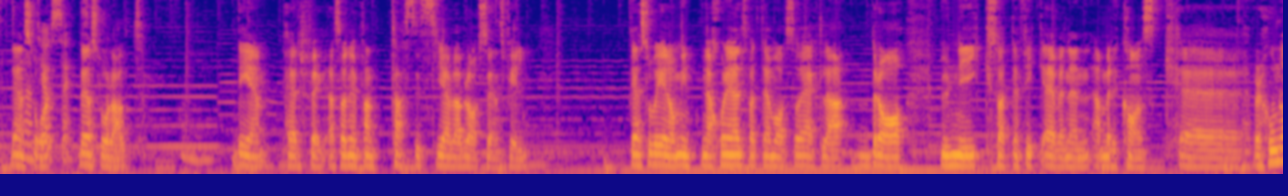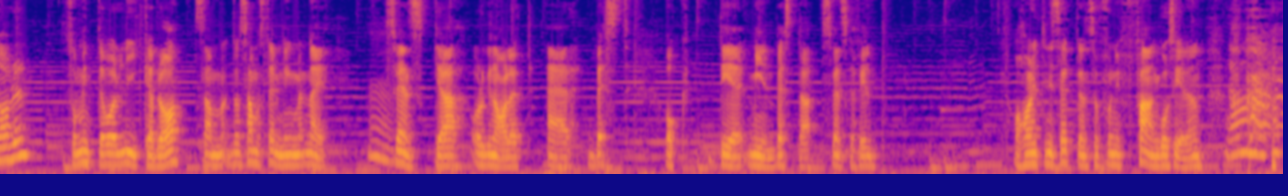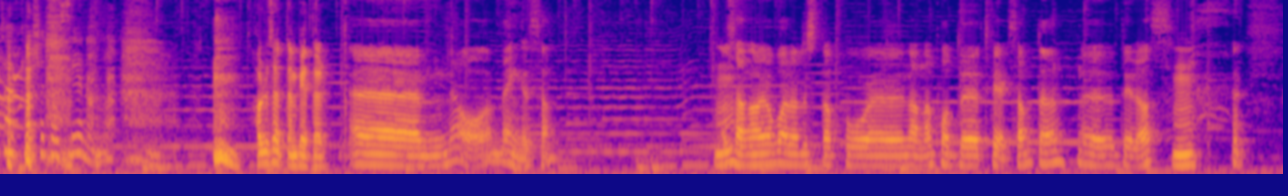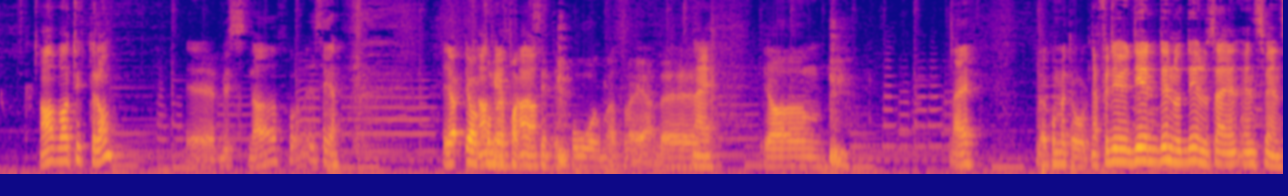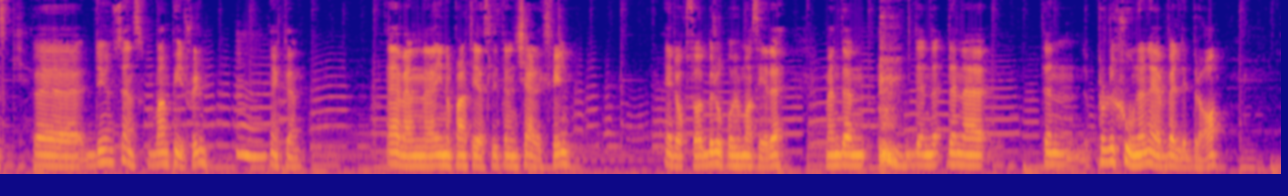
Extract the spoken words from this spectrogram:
Den slår, den slår allt. Det är en perfekt, alltså det är en fantastiskt jävla bra svensk film. Den slog igenom internationellt för att den var så jäkla bra, unik så att den fick även en amerikansk eh, version av den. Som inte var lika bra. Samma, den samma stämning men nej. Svenska originalet är bäst. Och det är min bästa svenska film. Och har inte ni sett den så får ni fan gå och se den. Ja, man får ta, kanske ta och se den då. Har du sett den Peter? Ehm, ja, länge sedan. Mm. Och sen har jag bara lyssnat på eh, en annan podd, eh, Tveksamt där. eh, Deras. Mm. Ja, vad tyckte de? Eh, lyssna får ni se. Jag, jag kommer Okej, faktiskt ja, inte ihåg så är det. Nej. Jag... Nej. Jag kommer inte ihåg. Ja, för det är, det det är, nog- det är nog så här en, en svensk... Eh, det är ju en svensk vampyrfilm. Egentligen. Även inom parentes lite en kärleksfilm. Är det också. Det beror på hur man ser det. Men den, den, den är... Den, produktionen är väldigt bra.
